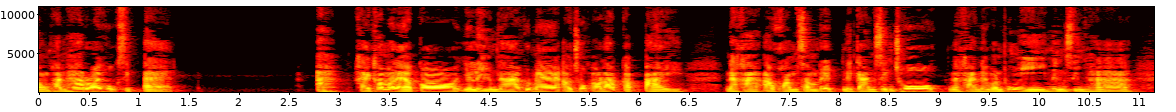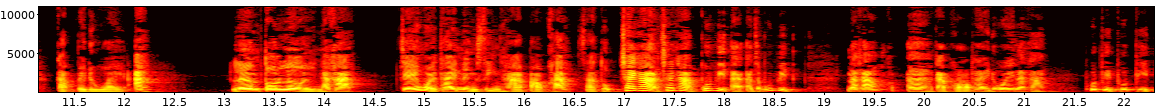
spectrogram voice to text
สองพันห้าร้อยหกสิบแปดอะ ใครเข้ามาแล้วก็อย่าลืมนะ คุณแม่เอาโชคเอาลาบกลับไปนะคะ เอาความสำเร็จในการเสี่ยงโชคนะคะ ในวันพรุ่งนี้หนึ่งสิงหากลับไปด้วย อะ เริ่มต้นเลยนะคะ เจ๊หวยไทยหนึ่งสิงหาเปล่าคะสาธุใช่ค่ะ ใช่ค่ะพูดผิดอาจจะพูดผิดนะคะ อ่ากราบขออภัยด้วยนะคะ พูดผิดพูดผิด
